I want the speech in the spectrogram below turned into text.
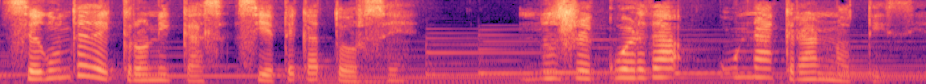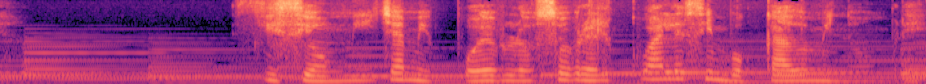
Segunda de Crónicas 7:14 nos recuerda una gran noticia. Si se humilla mi pueblo sobre el cual es invocado mi nombre,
